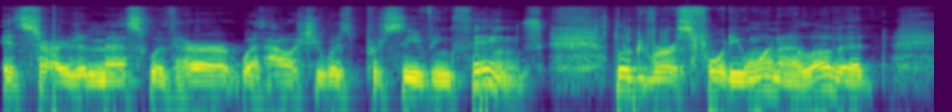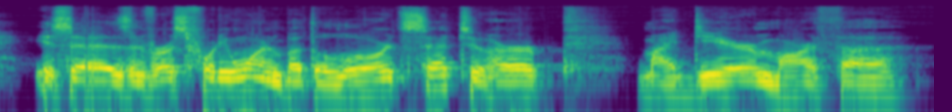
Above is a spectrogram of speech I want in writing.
It started to mess with her, with how she was perceiving things. Look at verse 41. I love it. It says in verse 41, But the Lord said to her, My dear Martha,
